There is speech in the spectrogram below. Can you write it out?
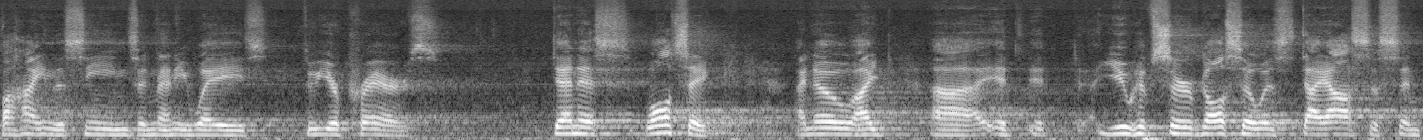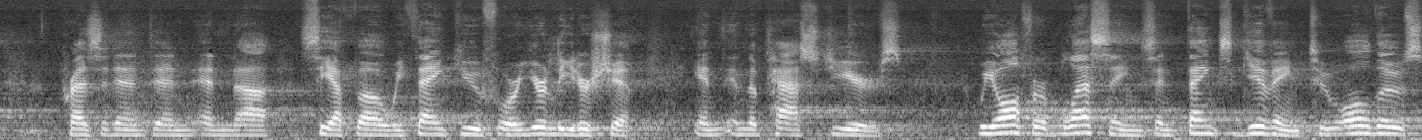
behind the scenes in many ways through your prayers. Dennis Walczyk, I know I, uh, it, it, you have served also as diocesan president and, and uh, CFO. We thank you for your leadership in, in the past years. We offer blessings and thanksgiving to all those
